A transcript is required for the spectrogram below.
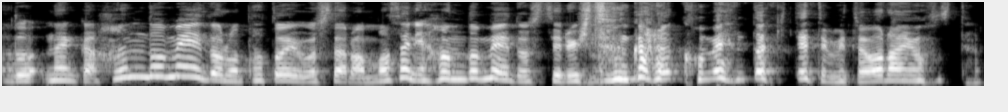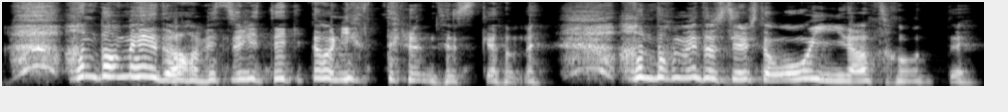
あと、なんか、ハンドメイドの例えをしたら、まさにハンドメイドしてる人から コメント来ててめっちゃ笑いました。ハンドメイドは別に適当に言ってるんですけどね。ハンドメイドしてる人多いなと思って。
